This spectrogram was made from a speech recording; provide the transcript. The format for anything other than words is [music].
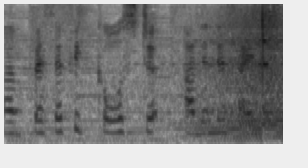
Pacific cost അതിന്റെ സൈഡിൽ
